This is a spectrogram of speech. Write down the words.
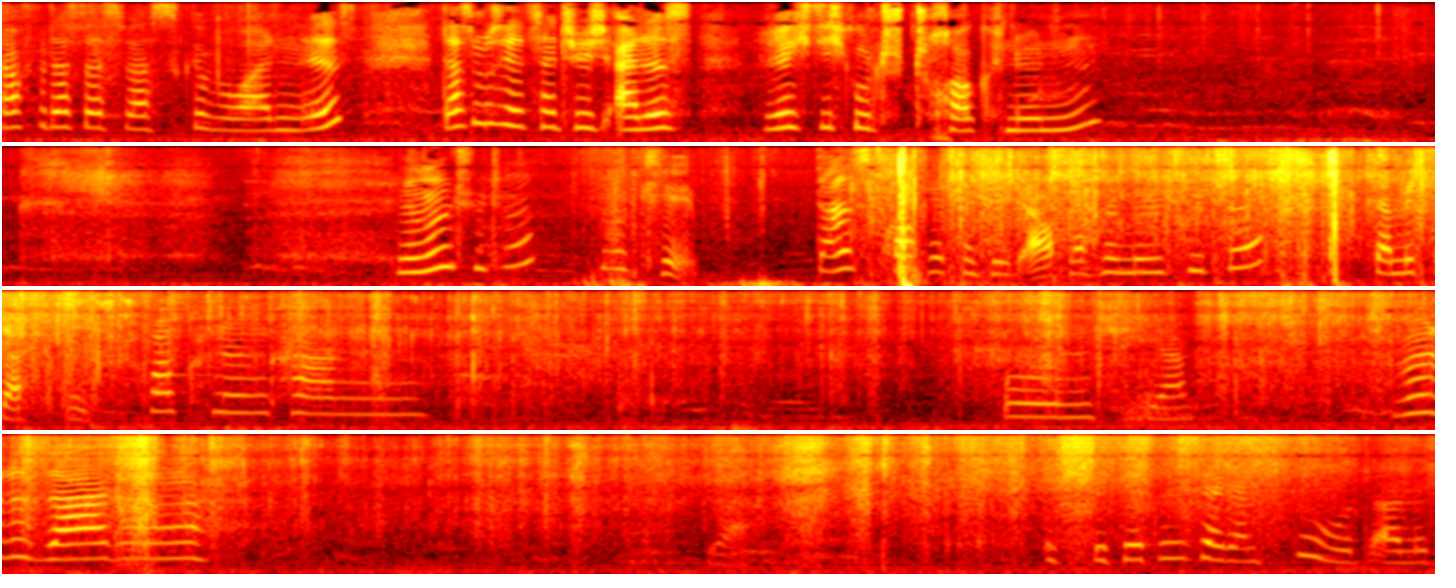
Ich hoffe, dass das was geworden ist. Das muss jetzt natürlich alles richtig gut trocknen. Eine Mülltüte? Okay. Das braucht jetzt natürlich auch noch eine Mülltüte, damit das gut trocknen kann. Und ja, ich würde sagen, ja, ich, bis jetzt ist es ja ganz gut alles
